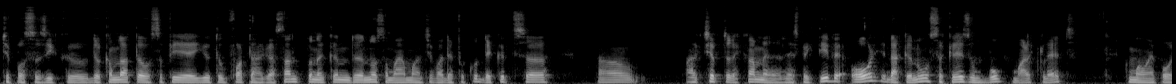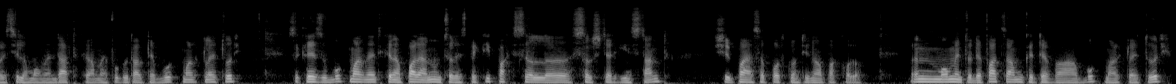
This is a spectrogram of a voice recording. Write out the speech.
ce pot să zic, deocamdată o să fie YouTube foarte agasant până când nu o să mai am altceva de făcut decât să uh, accept reclamele respective, ori, dacă nu, să creez un bookmarklet, cum am mai povestit la un moment dat, că am mai făcut alte bookmarkleturi, să creez un bookmarklet, când apare anunțul respectiv, pac să-l, să-l șterg instant și după aia să pot continua pe acolo. În momentul de față am câteva bookmarkleturi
